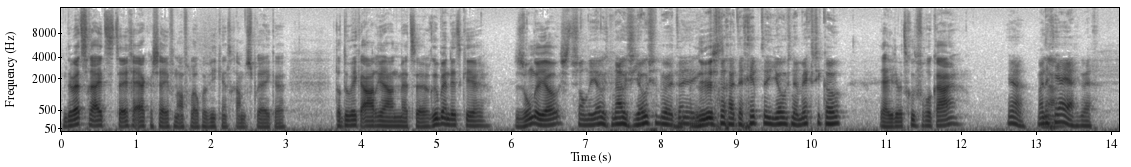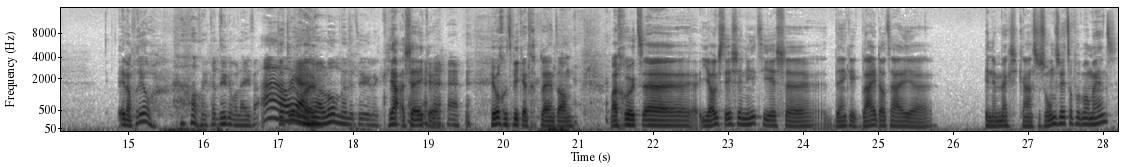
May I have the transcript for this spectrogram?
de wedstrijd tegen RKC van afgelopen weekend gaan bespreken. Dat doe ik Adriaan met eh, Ruben dit keer, zonder Joost. Zonder Joost. Nou is Joost gebeurd, hè? Nu is- Terug uit Egypte, Joost naar Mexico. Ja, jullie hebben het goed voor elkaar. Ja, wanneer Ja. ga jij eigenlijk weg? In april. Oh, dat duurt nog wel even. Ah, oh ja, naar Londen natuurlijk. Ja, zeker. Heel goed weekend gepland dan. Maar goed, eh, Joost is er niet. Die is eh, denk ik blij dat hij eh, in de Mexicaanse zon zit op het moment.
